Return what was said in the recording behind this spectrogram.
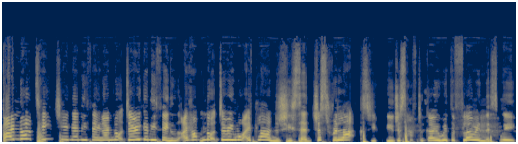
But I'm not teaching anything. I'm not doing anything. I am not doing what I planned. And she said, Just relax. You, you just have to go with the flow in this week.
